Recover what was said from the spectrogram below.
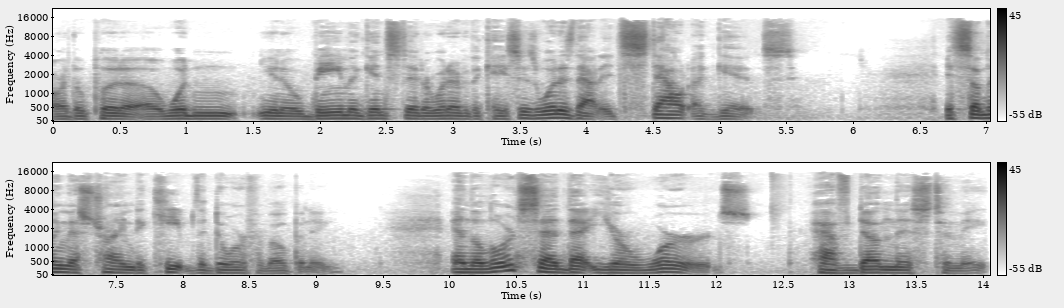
or they'll put a, a wooden, you know, beam against it or whatever the case is. What is that? It's stout against. It's something that's trying to keep the door from opening. And the Lord said that your words have done this to me.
